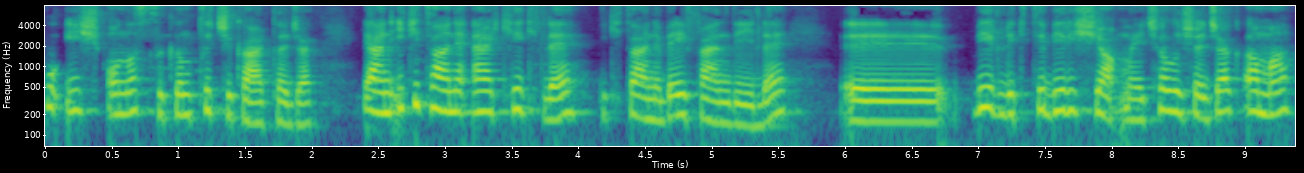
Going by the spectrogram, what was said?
bu iş ona sıkıntı çıkartacak. Yani iki tane erkekle, iki tane beyefendiyle e, birlikte bir iş yapmaya çalışacak ama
